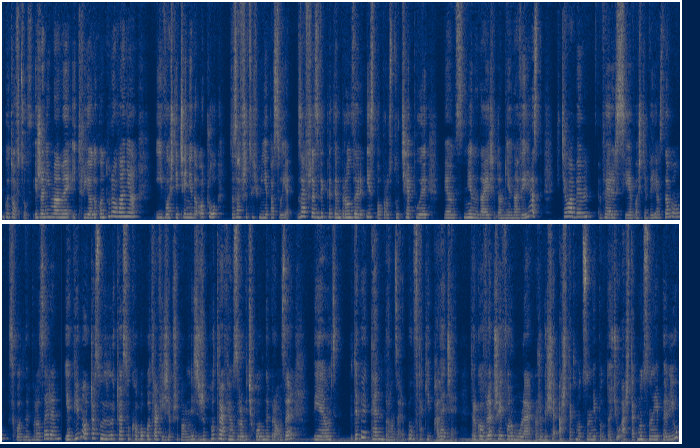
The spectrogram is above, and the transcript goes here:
gotowców. Jeżeli mamy i trio do konturowania, i właśnie cienie do oczu, to zawsze coś mi nie pasuje. Zawsze zwykle ten bronzer jest po prostu ciepły, więc nie nadaje się do mnie na wyjazd. Chciałabym wersję właśnie wyjazdową z chłodnym bronzerem. Jak wiemy od czasu do czasu Kobo potrafi się przypomnieć, że potrafią zrobić chłodny bronzer, więc gdyby ten bronzer był w takiej palecie, tylko w lepszej formule, żeby się aż tak mocno nie podnosił, aż tak mocno nie pylił,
